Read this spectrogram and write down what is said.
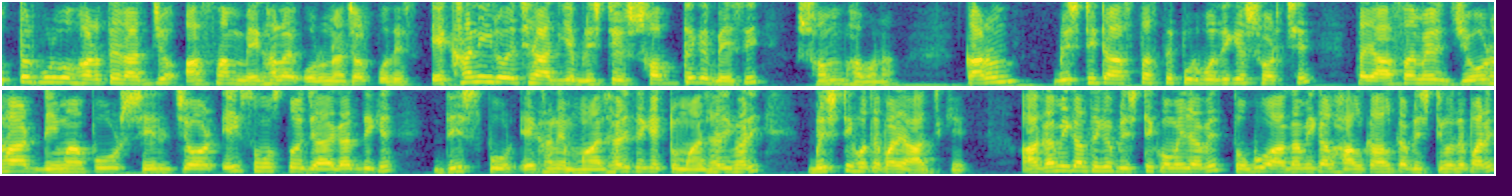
উত্তর পূর্ব ভারতের রাজ্য আসাম, মেঘালয়, অরুণাচল প্রদেশ, এখানেই রয়েছে আজকে বৃষ্টির সব থেকে বেশি সম্ভাবনা। কারণ বৃষ্টিটা আস্তে আস্তে পূর্ব দিকে সরছে, তাই আসামের জোরহাট ডিমাপুর, শিলচর এই সমস্ত জায়গার দিকে দিসপুর, এখানে মাঝারি থেকে একটু মাঝারি ভারী বৃষ্টি হতে পারে আজকে। আগামীকাল থেকে বৃষ্টি কমে যাবে, তবুও আগামীকাল হালকা হালকা বৃষ্টি হতে পারে।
